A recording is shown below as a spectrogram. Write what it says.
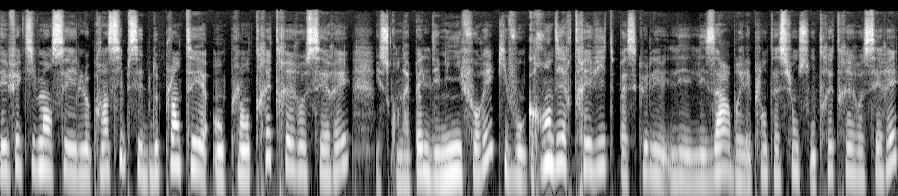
effectivement, c'est le principe, c'est de planter en plants très très resserrés, et ce qu'on appelle des mini-forêts qui vont grandir très vite parce que les, arbres et les plantations sont très très resserrés.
